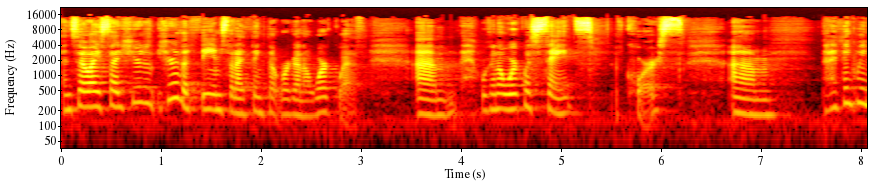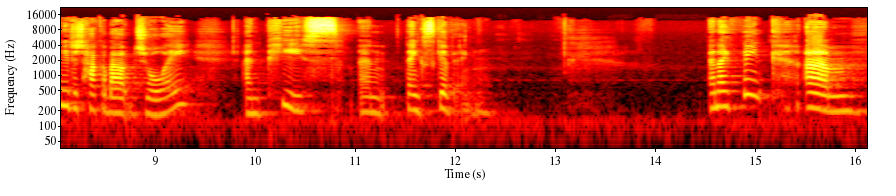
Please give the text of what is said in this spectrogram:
And so I said, here, here are the themes that I think that we're going to work with. Um, we're going to work with saints, of course. Um, but I think we need to talk about joy and peace and thanksgiving. And I think um,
